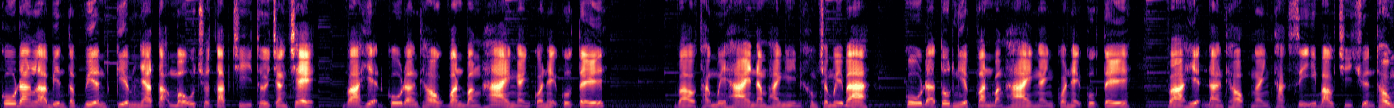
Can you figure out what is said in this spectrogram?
cô đang là biên tập viên kiêm nhà tạo mẫu cho tạp chí Thời trang trẻ và hiện cô đang theo học văn bằng 2 ngành quan hệ quốc tế. Vào tháng 12 năm 2013, Cô đã tốt nghiệp văn bằng 2 ngành quan hệ quốc tế và hiện đang theo học ngành thạc sĩ báo chí truyền thông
